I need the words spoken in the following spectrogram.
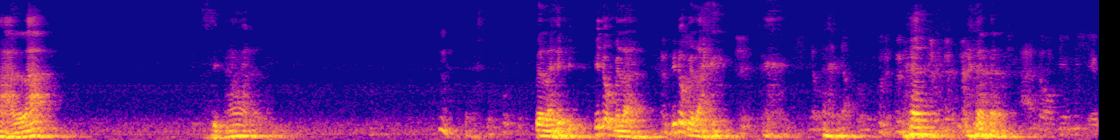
ฐานละสิบห้านาทีเป็นไร พี่นุ่มเป็นไร พี่นุ่มเป็นไรยังไม่จับตัวหาดอกยังไม่เจอ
